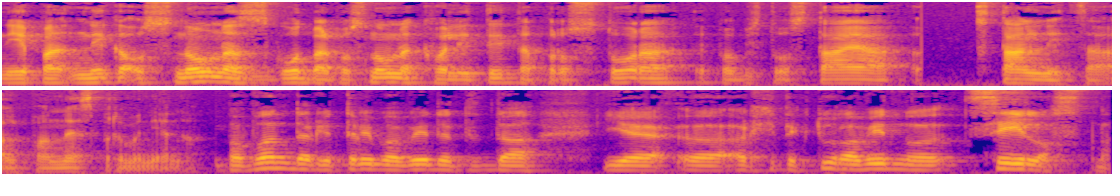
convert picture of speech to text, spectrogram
Je pa neka osnovna zgodba ali osnovna kvaliteta prostora, pa v bistvu ostaja stalnica ali pa nespremenjena. Pa vendar je treba vedeti, da je uh, arhitektura vedno celostna.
